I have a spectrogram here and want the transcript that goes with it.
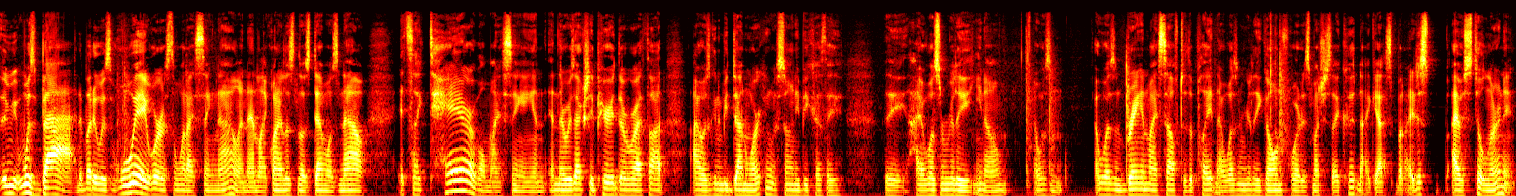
I mean, it was bad, but it was way worse than what I sing now. And then, like when I listen to those demos now, it's like terrible my singing and, and there was actually a period there where I thought I was going to be done working with Sony because they they I wasn't really you know I wasn't I wasn't bringing myself to the plate and I wasn't really going for it as much as I could I guess but I just I was still learning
